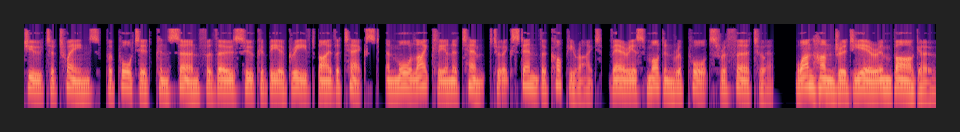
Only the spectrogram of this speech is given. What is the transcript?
due to Twain's purported concern for those who could be aggrieved by the text, and more likely an attempt to extend the copyright. Various modern reports refer to a 100 year embargo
